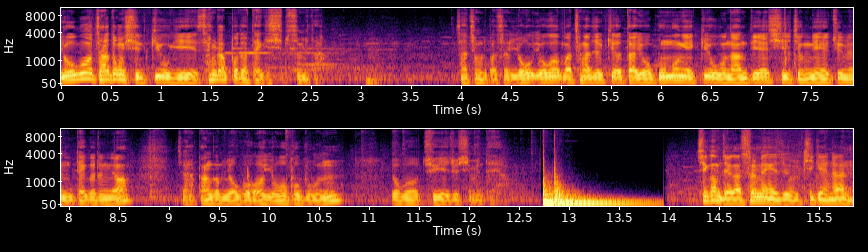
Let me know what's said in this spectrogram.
요거 자동실 끼우기 생각보다 되게 쉽습니다. 자청로 봤어요. 요 요거 마찬가지로 끼웠다 요 구멍에 끼우고 난 뒤에 실 정리해 주면 되거든요. 자, 방금 요거 요 부분 요거 주의해 주시면 돼요. 지금 제가 설명해 줄 기계는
